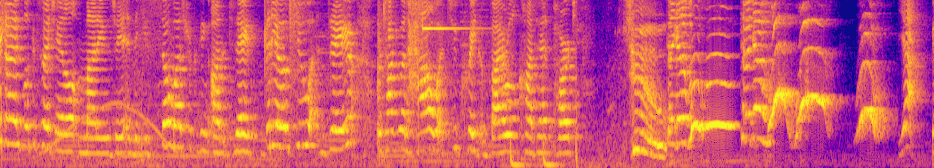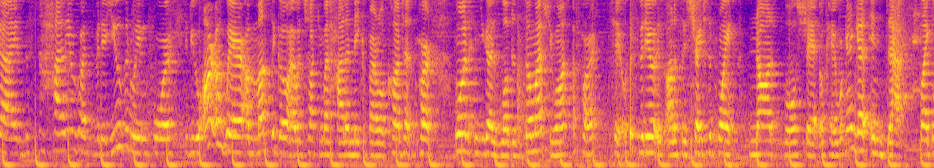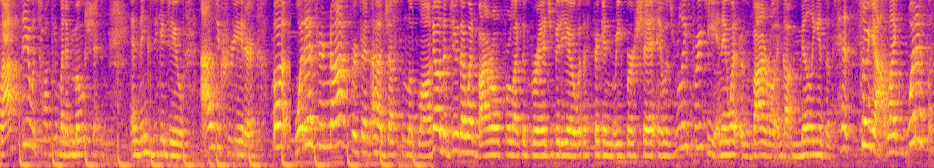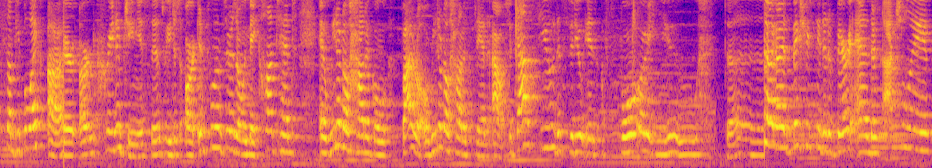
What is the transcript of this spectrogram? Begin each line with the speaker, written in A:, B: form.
A: Hey guys, welcome to my channel. My name is Jade and thank you so much for clicking on today's video. Today, we're talking about how to create viral content part two. Can I get a woo woo? Can I get a woo woo? Woo! Yeah. Guys, this is a highly requested video you've been waiting for. If you aren't aware, a month ago I was talking about how to make viral content part one and you guys loved it so much you want a part two. This video is honestly straight to the point, non bullshit, okay? We're gonna get in depth. Like last video was talking about emotions and things you can do as a creator. But what if you're not freaking uh, Justin LeBlanc? You know, the dude that went viral for like the bridge video with a freaking Reaper shit and it was really freaky and it went viral and got millions of hits. So yeah, like what if some people like us are creative geniuses, we just are influencers or we make content and we don't know how to go viral or we don't know how to stand out. If that's you, this video is for you. Duh. Guys, make sure you stay to the very end. There's actually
